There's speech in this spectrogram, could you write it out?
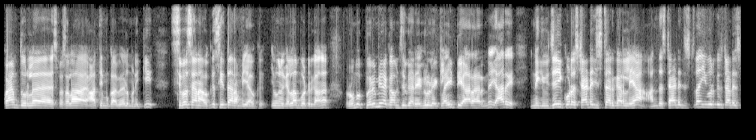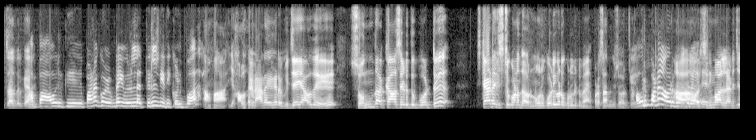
கோயம்புத்தூரில் ஸ்பெஷலாக அதிமுக வேலுமணிக்கு சிவசேனாவுக்கு சீதாராமையாவுக்கு. இவங்களுக்கு எல்லாம் போட்டிருக்காங்க. ரொம்ப பெருமையாக காமிச்சிருக்காரு. எங்களுடைய கிளைண்ட் யாராருன்னு யார்? இன்னைக்கு விஜய் கூட ஸ்ட்ராட்டஜிஸ்டாக இருக்கார் இல்லையா? அந்த ஸ்ட்ராட்டஜிஸ்ட் தான் இவருக்கு ஸ்ட்ராட்டஜிஸ்டாக இருக்காரு அப்ப அவருக்கு பணக்கொழுப்புனா இவருல திருள் நிதி கொழுப்பா? ஆமா. அவர் நாடகங்கிற விஜயாவது சொந்த காசு எடுத்து போட்டு ஸ்ட்ராட்டஜிஸ்ட் கொண்டு வந்து அவர் நூறு கோடி கூட கொடுக்கட்டுமே பிரசாந்த் கிஷோருக்கு. அவர் பணம் அவர் அவர் சினிமாவில் நடிச்சு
